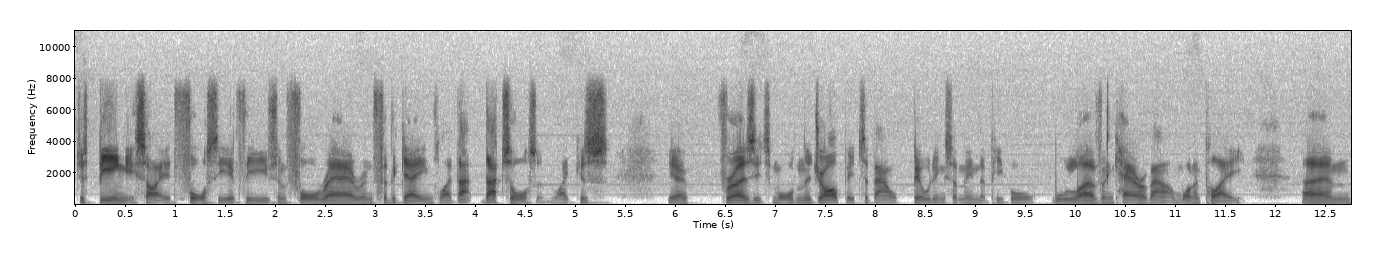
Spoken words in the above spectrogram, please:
just being excited for sea of thieves and for rare and for the games like that that's awesome like because you know for us it's more than a job it's about building something that people will love and care about and want to play um,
